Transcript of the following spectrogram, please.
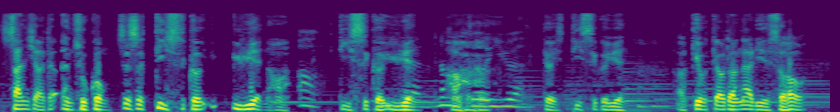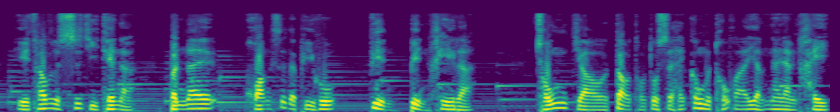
三小的恩出宫，这是第四个医院哈，哦，第四个医院，那么多医院，对，第四个院，啊，给我调到那里的时候。也差不多十几天了。本来黄色的皮肤变变黑了，从脚到头都是黑，跟我们头发一样那样黑。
